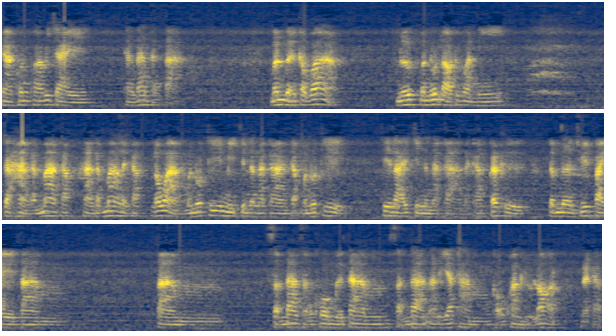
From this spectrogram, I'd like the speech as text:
งานค้นคว้าวิจัยทางด้านต่างๆ มันเหมือนกับว่ามนุษย์มนุษย์เราทุกวันนี้ จะห่างกันมากครับ ห่างกันมากเลยครับ ระหว่างมนุษย์ที่มีจินตนาการกับมนุษย์ที่ที่ไร้จินตนาการนะครับ ก็คือดำเนินชีวิตไปตามตามสันดานสังคมหรือตามสันดานอารยธรรมของความอยู่รอดนะครับ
